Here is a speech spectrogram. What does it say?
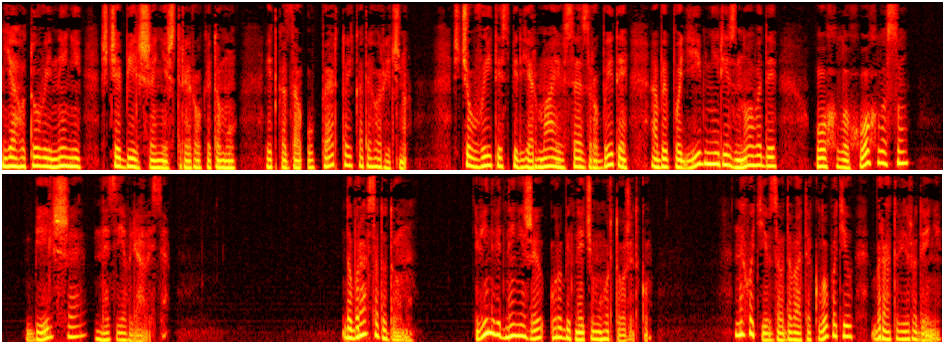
Я готовий нині ще більше, ніж три роки тому, відказав уперто й категорично, щоб вийти з під ярма і все зробити, аби подібні різновиди охлохохлосу більше не з'являлися. Добрався додому. Він віднині жив у робітничому гуртожитку. Не хотів завдавати клопотів братовій родині.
